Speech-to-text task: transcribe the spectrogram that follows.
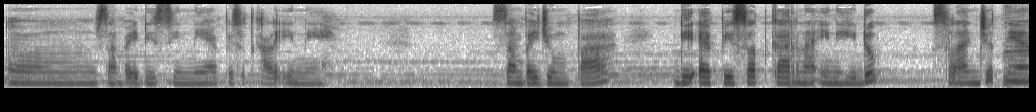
Um, sampai di sini episode kali ini. Sampai jumpa di episode Karena Ini Hidup selanjutnya.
